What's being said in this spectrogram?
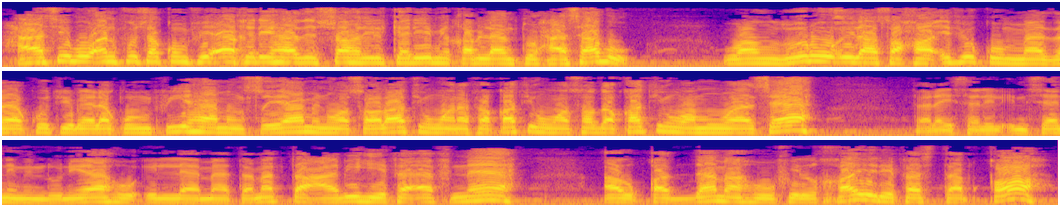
حاسبوا أنفسكم في آخر هذا الشهر الكريم قبل أن تحاسبوا. وانظروا إلى صحائفكم ماذا كتب لكم فيها من صيام وصلاة ونفقة وصدقة ومواساة. فليس للإنسان من دنياه إلا ما تمتع به فأفناه أو قدمه في الخير فاستبقاه.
